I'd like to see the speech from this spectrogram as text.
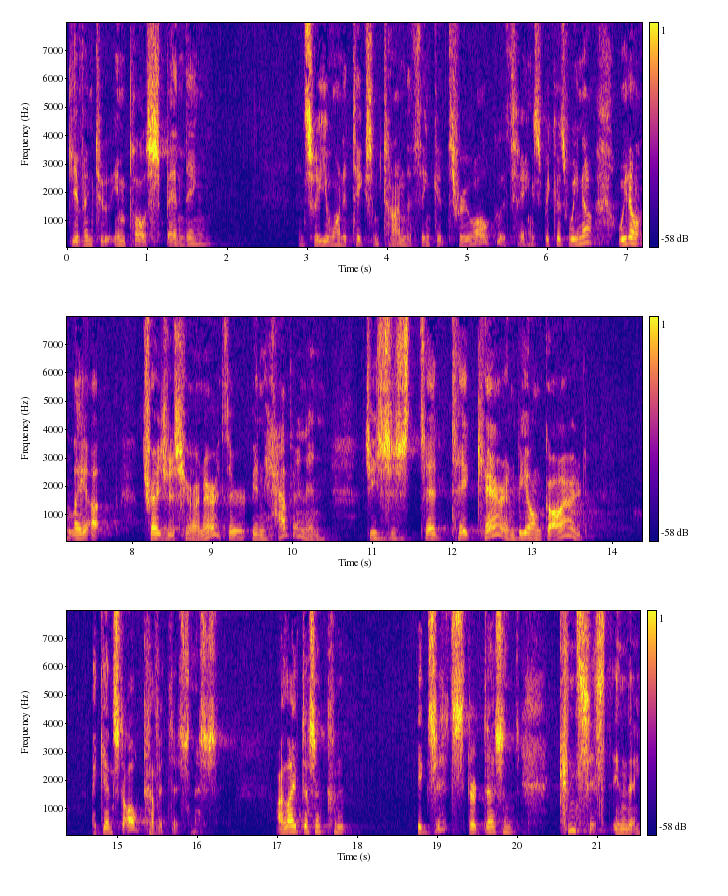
given to impulse spending. And so you want to take some time to think it through, all good things, because we know we don't lay up treasures here on earth are in heaven. And Jesus said, Take care and be on guard against all covetousness. Our life doesn't con- exist or doesn't consist in the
